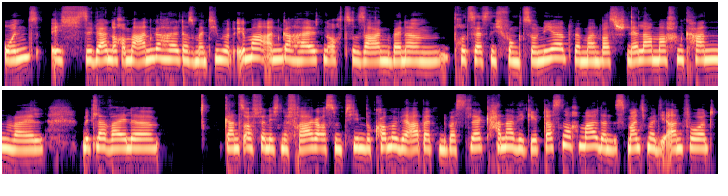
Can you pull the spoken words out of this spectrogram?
Und ich, sie werden auch immer angehalten, also mein Team wird immer angehalten, auch zu sagen, wenn ein Prozess nicht funktioniert, wenn man was schneller machen kann, weil mittlerweile ganz oft, wenn ich eine Frage aus dem Team bekomme, wir arbeiten über Slack, Hanna, wie geht das nochmal? Dann ist manchmal die Antwort,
